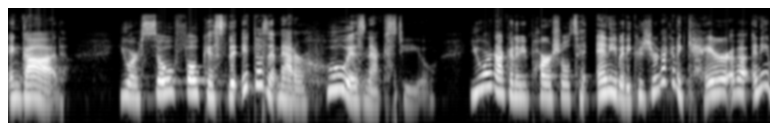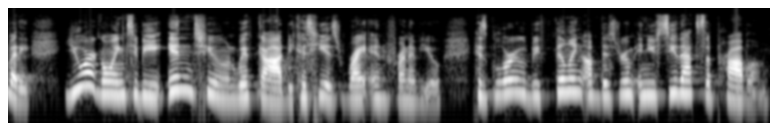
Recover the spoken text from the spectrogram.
and God. You are so focused that it doesn't matter who is next to you you are not going to be partial to anybody because you're not going to care about anybody. You are going to be in tune with God because He is right in front of you. His glory would be filling up this room, and you see that's the problem.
